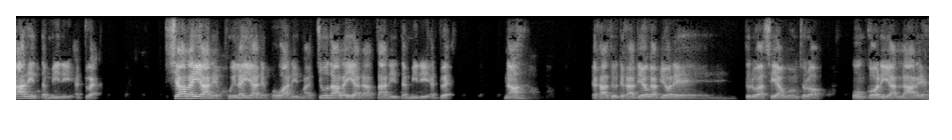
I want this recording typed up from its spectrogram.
သားတွေသမီးတွေအတွက်ရှာလိုက်ရတယ်ဖွေလိုက်ရတယ်ဘဝတွေမှာကြိုးစားလိုက်ရတာသားတွေသမီးတွေအတွက်နော်တခါဆိုတခါတယောက်ကပြောတယ်သူတို့ကဆရာဝန်ဆိုတော့ဝန်ကောတွေကလာတယ်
